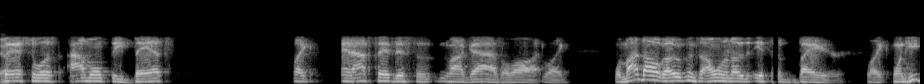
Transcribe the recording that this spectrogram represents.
Yeah. specialist, I want the best. Like, and I've said this to my guys a lot. Like, when my dog opens, I want to know that it's a bear. Like when he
